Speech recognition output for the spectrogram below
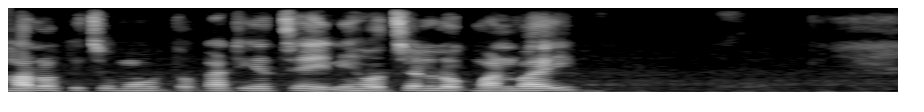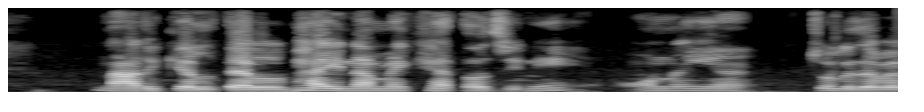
ভালো কিছু মুহূর্ত কাটিয়েছে। ইনি হচ্ছেন লোকমান ভাই। নারিকেল তেল ভাই নামে খ্যাত যিনি, উনি চলে যাবে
